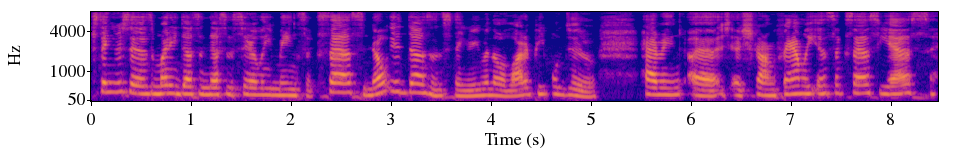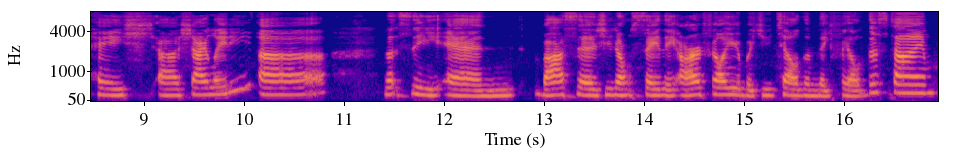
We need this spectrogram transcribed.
Stinger says money doesn't necessarily mean success. No, it doesn't, Stinger, even though a lot of people do. Having a, a strong family is success, yes. Hey, uh, Shy Lady. Uh, let's see. And Boss says you don't say they are a failure, but you tell them they failed this time.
